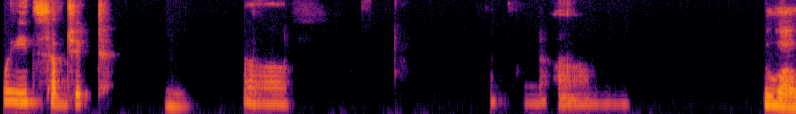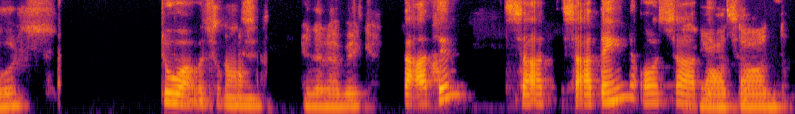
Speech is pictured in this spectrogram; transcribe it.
For each subject. Hmm. Uh, um, two hours. Two hours. In Arabic. Saatin? saat, saatain or saatin? Saatan.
